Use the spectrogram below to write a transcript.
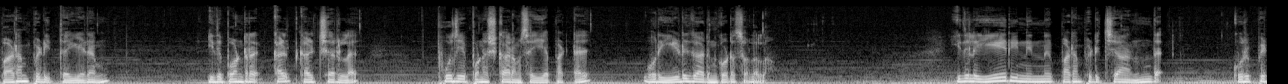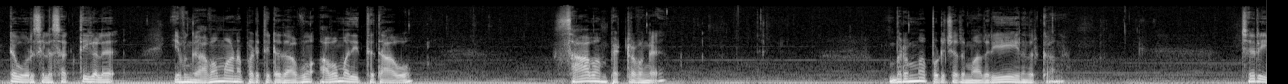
படம் பிடித்த இடம் இது போன்ற கல் கல்ச்சரில் பூஜை புனஸ்காரம் செய்யப்பட்ட ஒரு இடுகாடுன்னு கூட சொல்லலாம். இதில் ஏறி நின்று படம் பிடிச்ச அந்த குறிப்பிட்ட ஒரு சில சக்திகளை இவங்க அவமானப்படுத்திட்டதாகவும் அவமதித்ததாகவும் சாபம் பெற்றவங்க பிரம்ம பிடிச்சது மாதிரியே இருந்திருக்காங்க. சரி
